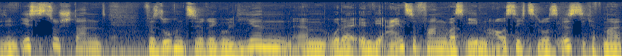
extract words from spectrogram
den Ist-Zustand versuchen zu regulieren ähm, oder irgendwie einzufangen, was eben aussichtslos ist. Ich habe mal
